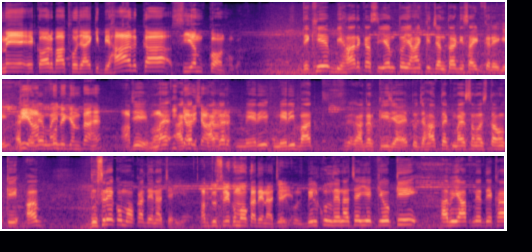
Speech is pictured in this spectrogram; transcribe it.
में एक और बात हो जाए कि बिहार का सीएम कौन होगा? देखिए बिहार का सीएम तो यहाँ की जनता डिसाइड करेगी। जी आप मैं एक जनता हैं। आप जी मैं अगर अगर मेरी मेरी बात अगर की जाए तो जहाँ तक मैं समझता हूँ कि अब दूसरे को मौका देना चाहिए। अब दूसरे को मौका देना चाहिए। बिल्कुल बिल्कुल देना चाहिए क्योंकि अभी आपने देखा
